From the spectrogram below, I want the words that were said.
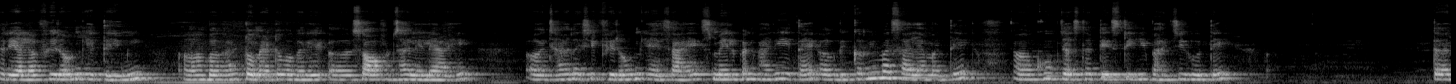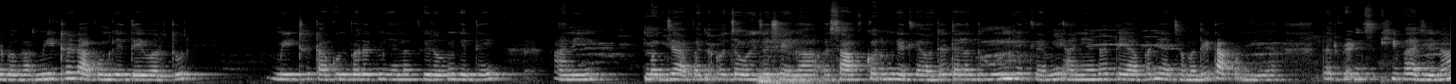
तर याला फिरवून घेते मी. बघा टोमॅटो वगैरे सॉफ्ट झालेले आहे. छान अशी फिरवून घ्यायचं आहे. स्मेल पण भारी येत आहे. अगदी कमी मसाल्यामध्ये खूप जास्त टेस्टी ही भाजी होते. तर बघा मीठ टाकून घेते वरतून. मीठ टाकून परत मी याला फिरवून घेते. आणि मग जे आपण चवळीच्या शेंगा साफ करून घेतल्या होत्या त्याला धुवून घेतल्या मी. आणि आता ते आपण याच्यामध्ये टाकून घेऊया. तर फ्रेंड्स ही भाजी ना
